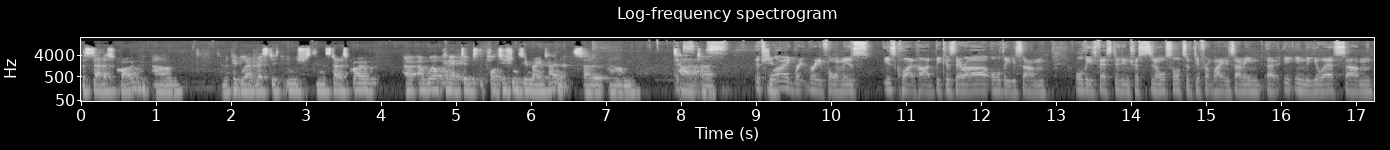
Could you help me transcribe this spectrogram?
the status quo, um, and the people who have vested interests in the status quo are, are well connected to the politicians who maintain it. So um, it's, it's, hard to. It's why reform is is quite hard because there are all these um, all these vested interests in all sorts of different ways. I mean, uh, in the US, um,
